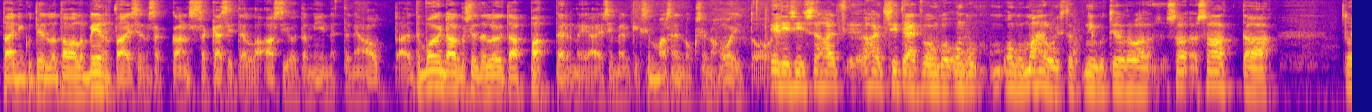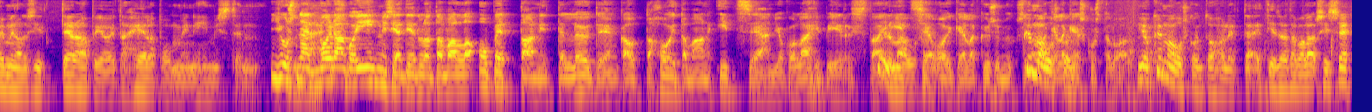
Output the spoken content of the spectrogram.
tai niin kuin tietyllä tavalla vertaisensa kanssa käsitellä asioita niin, että ne auttaa. Että voidaanko sieltä löytää patterneja esimerkiksi masennuksen hoitoon? Eli siis sä haet, haet sitä, että onko, onko, onko mahdollista niin kuin tietyllä tavalla sa- saattaa toiminnallisia terapioita helpommin ihmisten Just näin, voidaanko ihmisiä tietyllä tavalla opettaa niiden löytöjen kautta hoitamaan itseään joko lähipiirissä tai kyllä itse uskon. oikeilla kysymyksillä, kyllä oikeilla keskustelua. Joo, kyllä mä uskon tuohon, että, että tietyllä tavalla siis se,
